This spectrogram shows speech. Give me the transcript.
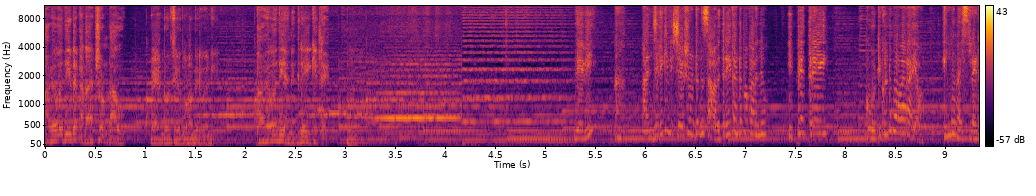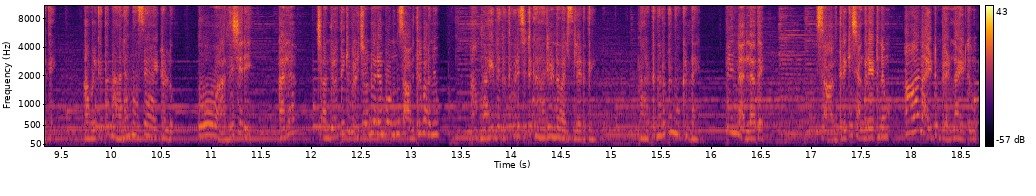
ഭഗവതിയുടെ കടാക്ഷം ഉണ്ടാവും. വേണ്ടോ ചെയ്തോളാം തിരുവനി ഭഗവതി അനുഗ്രഹിക്കട്ടെ. ദേവി അഞ്ജലിക്ക് വിശേഷം ഉണ്ടെന്ന് സാവിത്രി കണ്ടപ്പോ പറഞ്ഞു. ഇപ്പൊ എത്രയായി? കൂട്ടിക്കൊണ്ട് പോകാറായോ? ഇന്ന് ബസ്സിലെടുത്തെ അവൾക്ക് നാലാം മാസേ ആയിട്ടുള്ളൂ. ഓ അത് ശരി. അല്ല ചന്ദ്രത്തേക്ക് വിളിച്ചോണ്ട് വരുമ്പോൾ സാവിത്രി പറഞ്ഞു. അമ്മായി നിരത്ത് വിളിച്ചിട്ട് കാര്യമുണ്ട് ബസ്സിലെടുത്തെ നാട്ടു നടപ്പ് നോക്കണ്ടേ? പിന്നല്ലാതെ. സാവിത്രിക്ക് ശങ്കരേട്ടനും ആണായിട്ടും പെണ്ണായിട്ടും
